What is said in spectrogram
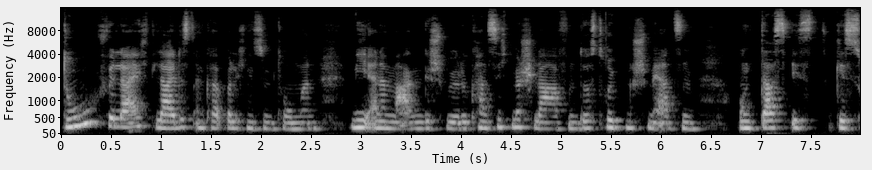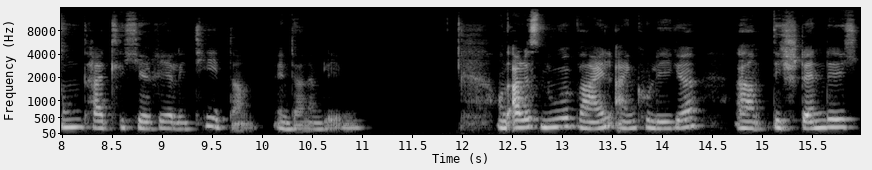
du vielleicht leidest an körperlichen Symptomen wie einem Magengeschwür, du kannst nicht mehr schlafen, du hast Rückenschmerzen und das ist gesundheitliche Realität dann in deinem Leben. Und alles nur, weil ein Kollege äh, dich ständig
